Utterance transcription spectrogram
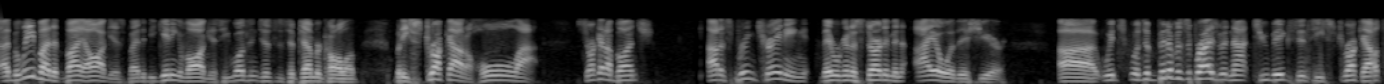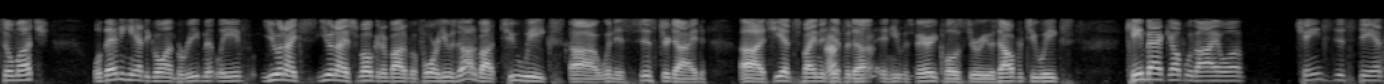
I believe by the by August, by the beginning of August. He wasn't just a September call up, but he struck out a whole lot. Struck out a bunch. Out of spring training, they were going to start him in Iowa this year, uh, which was a bit of a surprise, but not too big since he struck out so much. Well, then he had to go on bereavement leave. You and I, you and I have spoken about it before. He was out about two weeks uh, when his sister died. Uh, she had spina bifida, and he was very close to her. He was out for two weeks. Came back up with Iowa, changed his stance,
